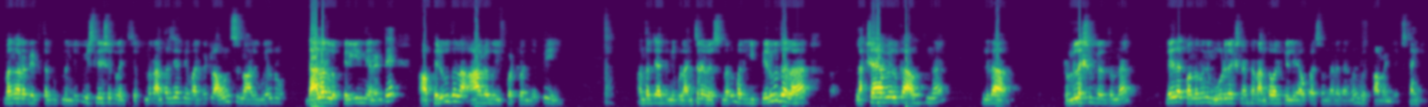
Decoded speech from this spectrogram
బంగారం రేటు తగ్గుతుందని చెప్పి విశ్లేషకులు అయితే చెప్తున్నారు. అంతర్జాతీయ మార్కెట్లో అవున్స్ నాలుగు వేలు డాలర్లు పెరిగింది అని అంటే ఆ పెరుగుదల ఆగదు ఇప్పట్లో అని చెప్పి అంతర్జాతీయ నిపుణులు అంచనా వేస్తున్నారు. మరి ఈ పెరుగుదల లక్ష యాభై వేలకు ఆగుతుందా? లేదా రెండు లక్షలకు వెళ్తుందా? లేదా కొంతమంది మూడు లక్షలు అంటారు అంతవరకు వెళ్ళే అవకాశం ఉందనే దాని మీద మీరు కామెంట్ చేయొచ్చు. Thank you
